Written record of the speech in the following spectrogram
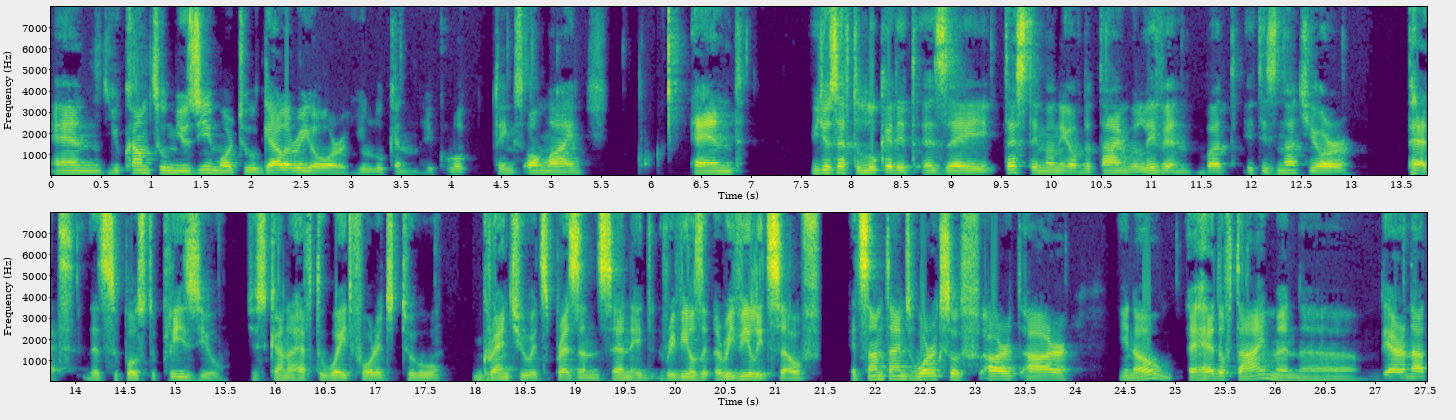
And you come to a museum or to a gallery or you look and you look things online and you just have to look at it as a testimony of the time we live in, but it is not your pet that's supposed to please you. Just kind of have to wait for it to grant you its presence and it reveals reveal itself. And sometimes works of art are, you know, ahead of time and uh, they are not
